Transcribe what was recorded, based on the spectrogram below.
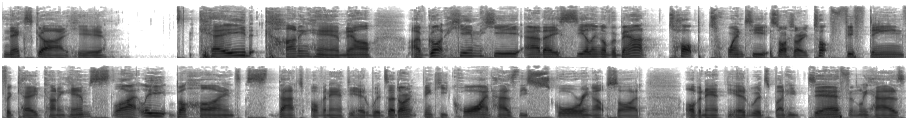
Next guy here, Cade Cunningham. Now, I've got him here at a ceiling of about top 20, sorry, sorry, top 15 for Cade Cunningham, slightly behind that of an Anthony Edwards. I don't think he quite has the scoring upside of an Anthony Edwards, but he definitely has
